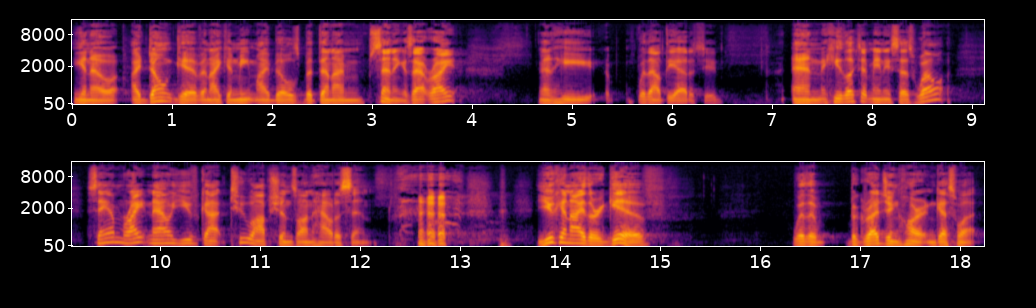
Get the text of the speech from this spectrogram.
you know, I don't give and I can meet my bills, but then I'm sinning. Is that right? And he, without the attitude. And he looked at me and he says, Well, Sam, right now you've got two options on how to sin. you can either give with a begrudging heart, and guess what?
